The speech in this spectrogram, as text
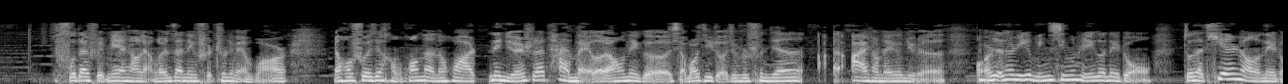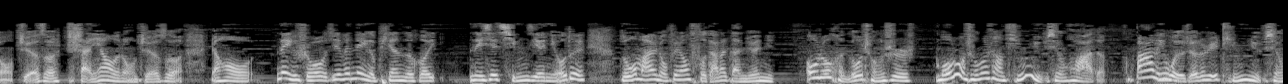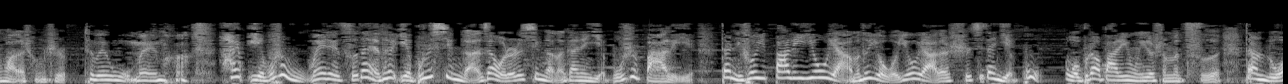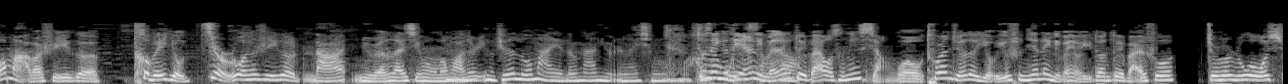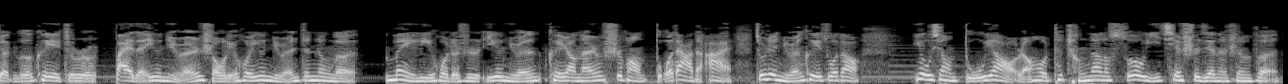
浮在水面上，两个人在那个水池里面玩。然后说一些很荒诞的话，那女人实在太美了。然后那个小报记者就是瞬间爱上那个女人，而且她是一个明星，是一个那种就在天上的那种角色，闪耀的那种角色。然后那个时候，因为那个片子和那些情节，你又对罗马有一种非常复杂的感觉。你欧洲很多城市某种程度上挺女性化的，巴黎我就觉得是一挺女性化的城市，特别妩媚吗？还也不是妩媚这词，但也它也不是性感，在我这儿的性感的概念也不是巴黎。但你说巴黎优雅吗？它有过优雅的时期，但也不，我不知道巴黎用一个什么词。但是罗马吧是一个特别有劲儿。如果它是一个拿女人来形容的话，它是一个。你觉得罗马也能拿女人来形容吗？就那个电影里面那个对白，我曾经想过，我突然觉得有一个瞬间，那里面有一段对白说。就是说，如果我选择可以，就是败在一个女人手里，或者一个女人真正的魅力，或者是一个女人可以让男人释放多大的爱，就这女人可以做到，又像毒药，然后她承担了所有一切世间的身份，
